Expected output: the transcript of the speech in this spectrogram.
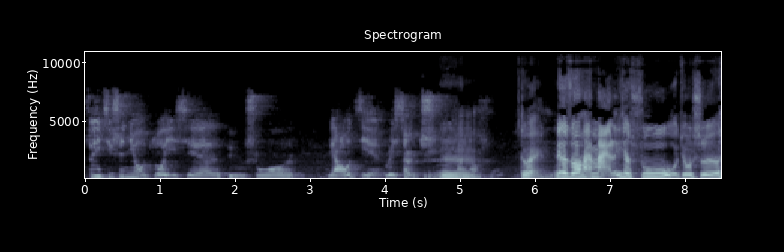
所以其实你有做一些，比如说了解 research，嗯对，那个时候还买了一些书，就是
